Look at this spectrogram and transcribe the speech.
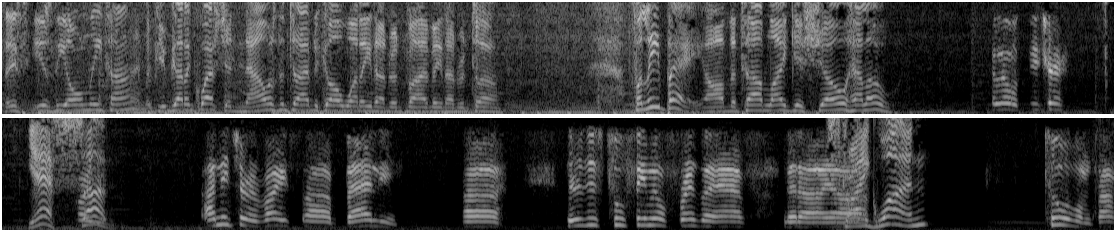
This is the only time. If you've got a question, now is the time to call 1-800-5800-TOM. Felipe on the Tom Leykis show. Hello. Hello, teacher. Yes, son. I need your advice uh, badly. Uh, there's these two female friends I have that I... Uh, Strike one. Two of them, Tom.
